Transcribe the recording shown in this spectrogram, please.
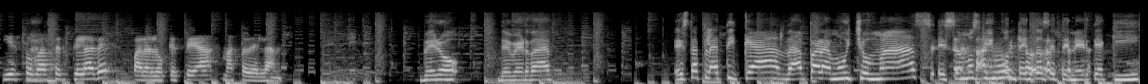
Y eso va a ser clave para lo que sea más adelante. Pero, de verdad, esta plática da para mucho más. Estamos bien contentos de tenerte aquí.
